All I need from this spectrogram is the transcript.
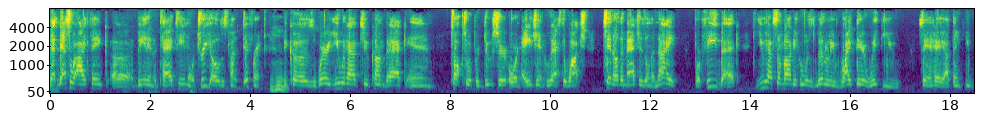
that, that's where I think uh, being in a tag team or trios is kind of different mm-hmm. because where you would have to come back and talk to a producer or an agent who has to watch 10 other matches on the night for feedback, you have somebody who is literally right there with you saying, "Hey, I think you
